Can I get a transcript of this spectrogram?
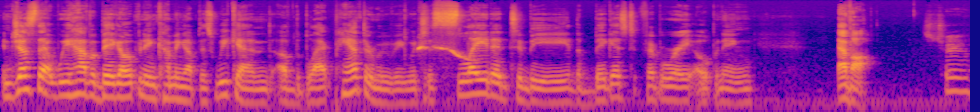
And just that we have a big opening coming up this weekend of the Black Panther movie, which is slated to be the biggest February opening ever. It's true.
